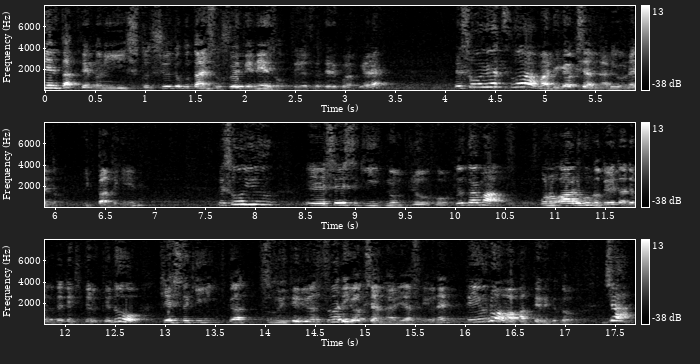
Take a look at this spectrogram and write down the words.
年経ってんのに習習得単位数増えてねえぞっていうやつが出てくるわけやね。でそういうやつはまあ理学者になるよねと。一般的にね。でそういう、えー成績の情報。それからまあこの R 分のデータでも出てきてるけど欠席が続いているやつは理学者になりやすいよねっていうのは分かってるんだけどじゃあ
